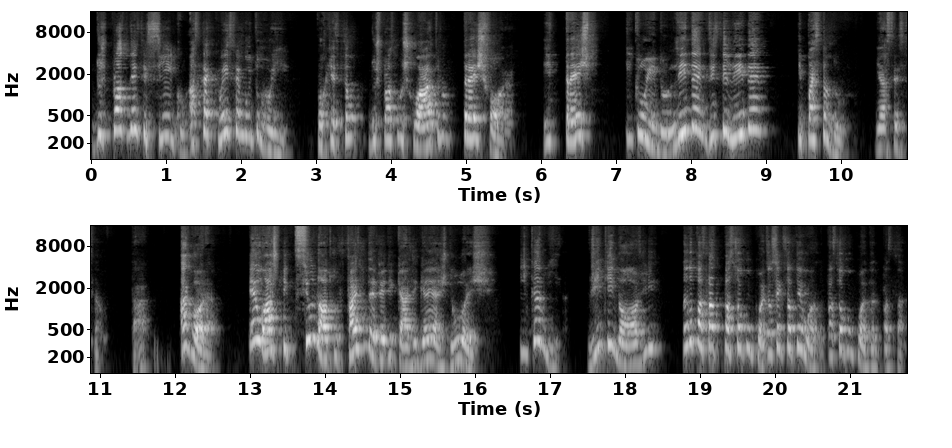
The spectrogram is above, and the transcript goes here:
Dos próximos desses cinco, a sequência é muito ruim. Porque são dos próximos quatro, três fora. E três, incluindo líder, vice-líder e Paysandu em ascensão. Tá? Agora, eu acho que se o Náutico faz o dever de casa e ganha as duas, encaminha. 29 Ano passado passou com quanto? Eu sei que só tem um ano. Passou com quanto ano passado?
